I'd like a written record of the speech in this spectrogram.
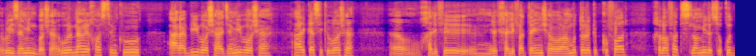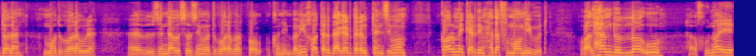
روی زمین باشه. او رو نمی‌خواستیم که عربی باشه عجمی باشه هر کسی که باشه خلیفه یک خلیفه تعیین شود. و همونطور که کفار خلافت اسلامی را سقوط دادن ما دوباره او زنده بسازیم و دوباره برپا کنیم. به می خاطر اگر در او تنظیمام کار می‌کردیم هدف مامی بود. و الحمدلله او خونای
